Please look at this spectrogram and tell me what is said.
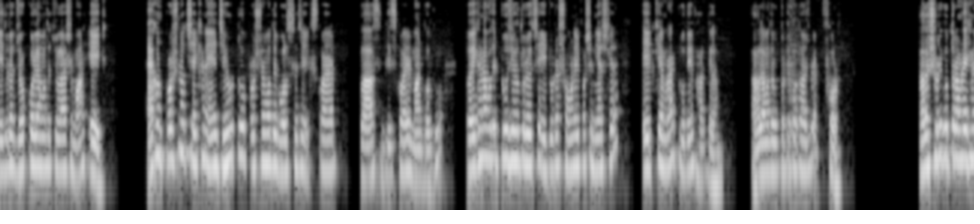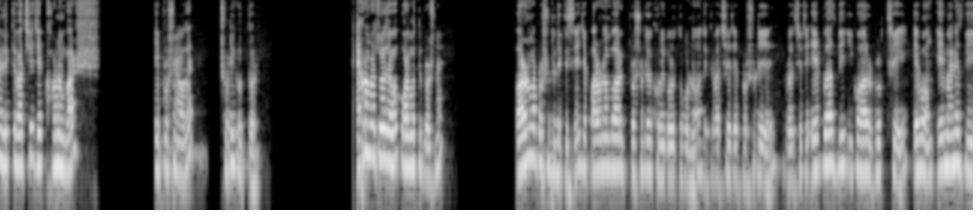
এই দুটো যোগ করলে আমাদের চলে আসে মান 8 এখন প্রশ্ন হচ্ছে এখানে যেহেতু প্রশ্নের মধ্যে বলছে যে x স্কয়ার প্লাস b স্কয়ারের মান কত, তো এখানে আমাদের 2 যেহেতু রয়েছে, এই 2টা সমানের পাশে নিয়ে আসলে 8 কে আমরা 2 দিয়ে ভাগ দিলাম। তাহলে আমাদের উত্তরটা কত আসবে? 4 তাহলে সঠিক উত্তর আমরা এখানে দেখতে পাচ্ছি যে খ নম্বর এই প্রশ্নের আমাদের সঠিক উত্তর। এখন আমরা চলে যাব পরবর্তী প্রশ্নে। বারো নম্বর প্রশ্নটি দেখতেছি যে বারো নম্বর প্রশ্নটি খুবই গুরুত্বপূর্ণ। দেখতে পাচ্ছি যে প্রশ্নটি রয়েছে যে A plus B equal root three এবং A minus B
